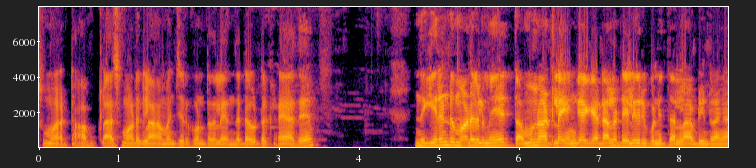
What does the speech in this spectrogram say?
சும்மா டாப் கிளாஸ் மாடுகளாக அமைஞ்சிருக்குன்றதுல எந்த டவுட்டும் கிடையாது. இந்த இரண்டு மாடுகளுமே தமிழ்நாட்டில் எங்கே கேட்டாலும் டெலிவரி பண்ணி தரலாம் அப்படின்றாங்க.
